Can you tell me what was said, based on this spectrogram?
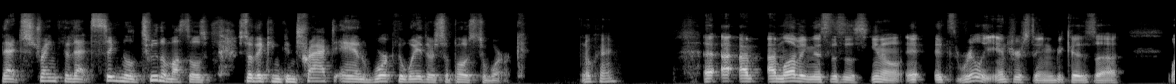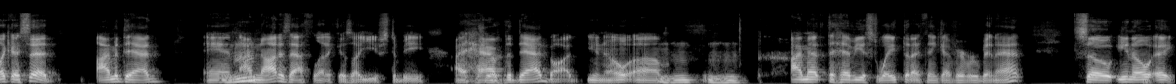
that strength of that signal to the muscles so they can contract and work the way they're supposed to work Okay. I, I, I'm I'm loving this. This is you know it, it's really interesting because uh, like I said, I'm a dad and Mhm. I'm not as athletic as I used to be. I have Sure. the dad bod. You know, um, Mhm, mhm. I'm at the heaviest weight that I think I've ever been at. So you know, I,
